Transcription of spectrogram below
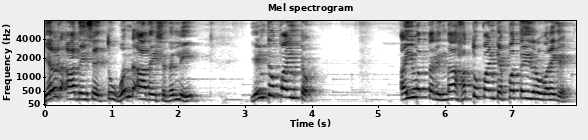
ಎರಡು ಆದೇಶ ಇತ್ತು. ಒಂದು ಆದೇಶದಲ್ಲಿ ಎಂಟು ಪಾಯಿಂಟು ಐವತ್ತರಿಂದ ಹತ್ತು ಪಾಯಿಂಟ್ ಎಪ್ಪತ್ತೈದರವರೆಗೆ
